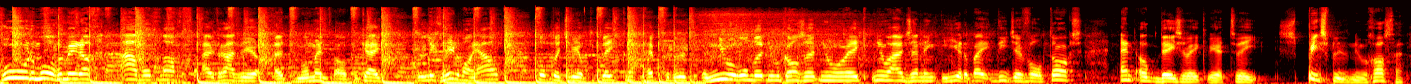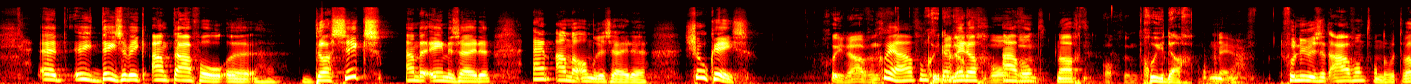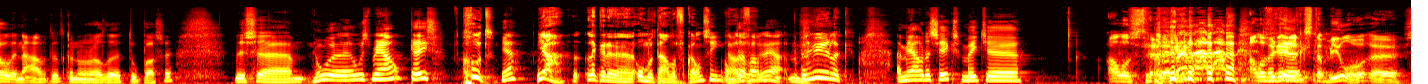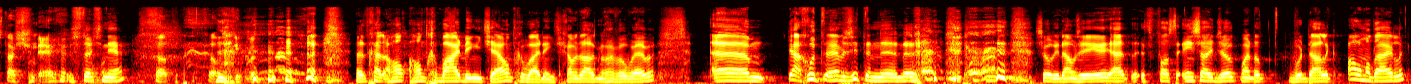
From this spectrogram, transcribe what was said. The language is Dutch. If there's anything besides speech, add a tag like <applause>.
Goedemorgen, middag, avond, nacht. Uiteraard weer het moment waarop je kijkt. Het ligt helemaal aan jou. Top dat je weer op die playknop hebt gedrukt. Een nieuwe ronde, nieuwe kansen, nieuwe week, nieuwe uitzending hier bij DJ Vol Talks. En ook deze week weer twee spiksplinter nieuwe gasten. Eh, deze week aan tafel eh Da Six aan de ene zijde en aan de andere zijde Showcase. Goedenavond. Goedenavond, Goedemiddag, avond, nacht. Ochtend. Goeiedag. Nee, voor nu is het avond, want het wordt wel in de avond. Dat kunnen we wel eh, toepassen. Dus eh, hoe, eh, hoe is het met jou, Kees? Goed. Ja? Ja, lekker een onbetaalde vakantie. Onbetaalde, ervan. ja. <laughs> Heerlijk. En met jou de Six? Een beetje <laughs> Alles, <laughs> alles redelijk stabiel hoor. Eh, stationair. stationair. Gaat prima. Het gaat hand, handgebaar dingetje, handgebaar dingetje. Gaan we dadelijk nog even over hebben. Ehm, ja, goed. We zitten... in de- Sorry, dames en heren. Ja, het is vast een inside joke, maar dat wordt dadelijk allemaal duidelijk.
